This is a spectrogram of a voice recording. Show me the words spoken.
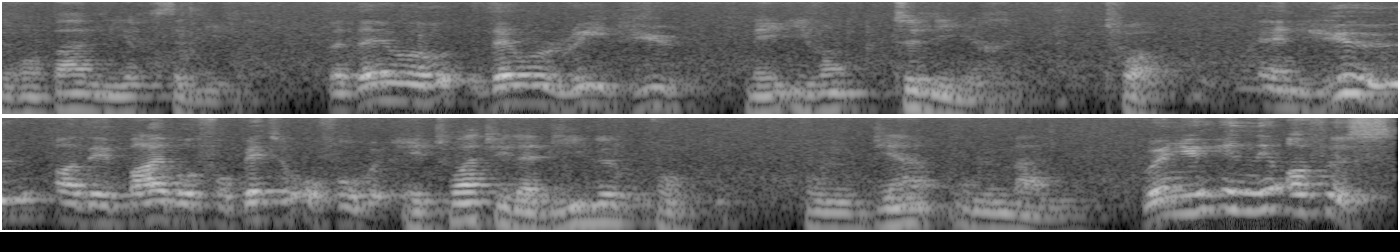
ne vont pas lire ce livre, but they will, they will read you. mais ils vont te lire, toi. And you are their Bible for better or for worse. Et toi, tu es la Bible pour, pour le bien ou le mal. When you're in the office,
